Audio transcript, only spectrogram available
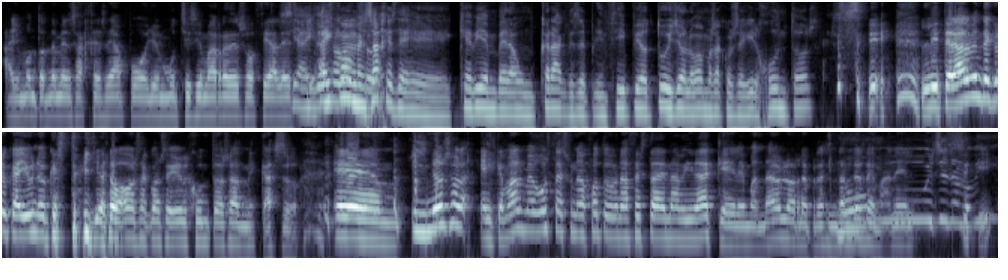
hay un montón de mensajes de apoyo en muchísimas redes sociales. sí, hay, no como eso- mensajes de qué bien ver a un crack desde el principio, tú y yo lo vamos a conseguir juntos. Sí, literalmente creo que hay uno que estoy y yo lo vamos a conseguir juntos, hazme caso. Eh, y no solo, el que más me gusta es una foto de una cesta de Navidad que le mandaron los representantes de Manel. Ese no lo vi.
